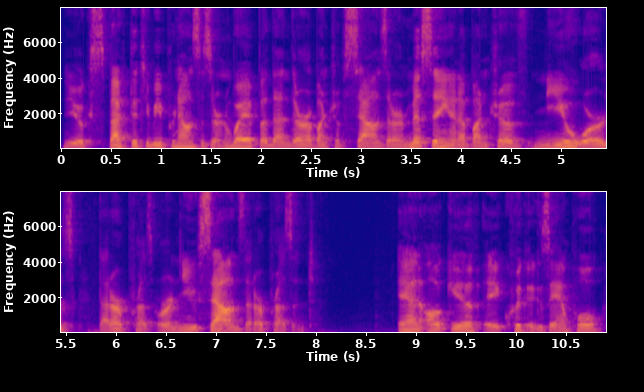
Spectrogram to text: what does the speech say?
you expect it to be pronounced a certain way, but then there are a bunch of sounds that are missing and a bunch of new words that are present or new sounds that are present. And I'll give a quick example.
